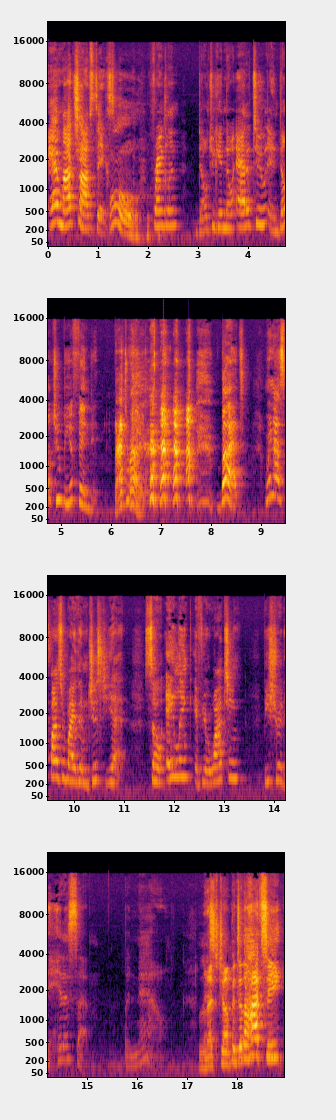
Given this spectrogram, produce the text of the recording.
and my chopsticks. oh, Franklin, don't you get no attitude and don't you be offended. that's right. But we're not sponsored by them just yet. So, ALINK, if you're watching, be sure to hit us up. But now, Let's jump into the hot seat.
